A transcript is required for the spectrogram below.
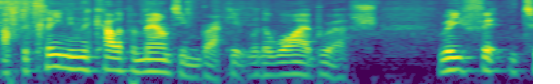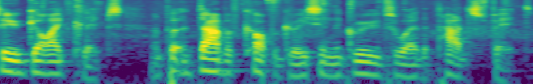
After cleaning the caliper mounting bracket with a wire brush, refit the two guide clips and put a dab of copper grease in the grooves where the pads fit.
